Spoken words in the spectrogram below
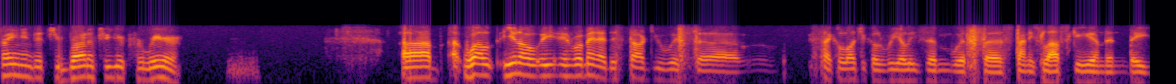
training that you brought into your career? Uh, well, you know, in, Romania they start you with uh, psychological realism with uh, Stanislavski, and then they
